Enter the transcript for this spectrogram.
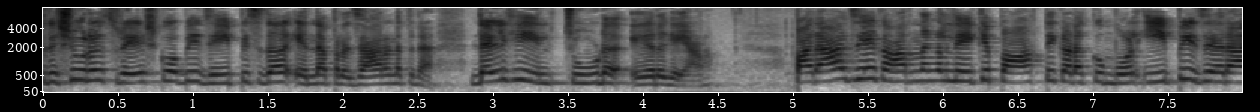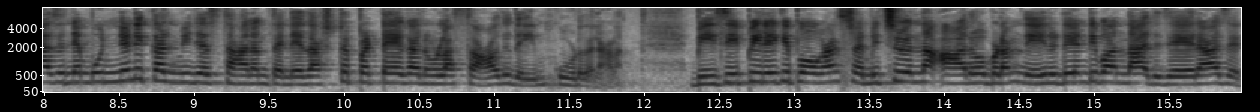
തൃശൂരിൽ സുരേഷ് ഗോപിയെ ജയിപ്പിച്ചത് എന്ന പ്രചാരണത്തിന് ഡൽഹിയിൽ ചൂട് ഏറുകയാണ്. പരാജയ കാരണങ്ങളിലേക്ക് പാർട്ടി കടക്കുമ്പോൾ ഇ പി ജയരാജന്റെ മുന്നണി കൺവീനർ സ്ഥാനം തന്നെ നഷ്ടപ്പെട്ടേക്കാനുള്ള സാധ്യതയും കൂടുതലാണ്. ബി ജെ പിയിലേക്ക് പോകാൻ ശ്രമിച്ചു എന്ന ആരോപണം നേരിടേണ്ടി വന്ന ജയരാജൻ.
